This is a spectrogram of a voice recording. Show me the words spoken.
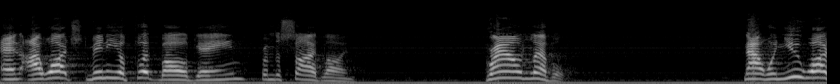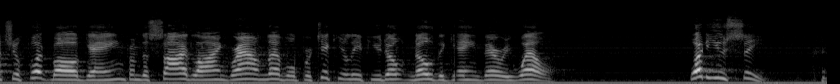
And I watched many a football game from the sideline. Ground level. Now, when you watch a football game from the sideline, ground level, particularly if you don't know the game very well, what do you see?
